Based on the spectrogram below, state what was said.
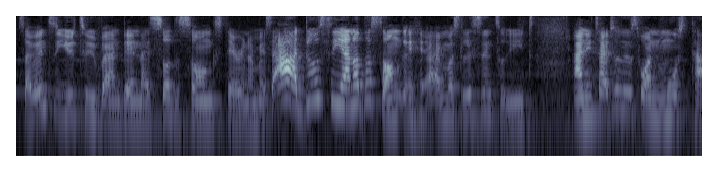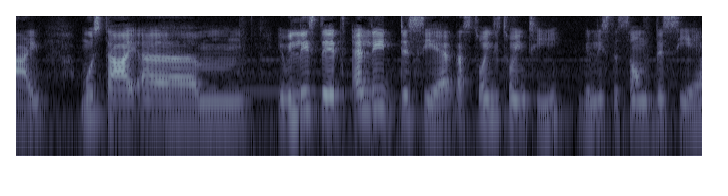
So I went to YouTube and then I saw the song staring at me. I said, Ah, Dunsin, another song. I must listen to it. And he titled this one Most High. Most High. Um, he released it early this year, that's 2020. He released the song this year.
